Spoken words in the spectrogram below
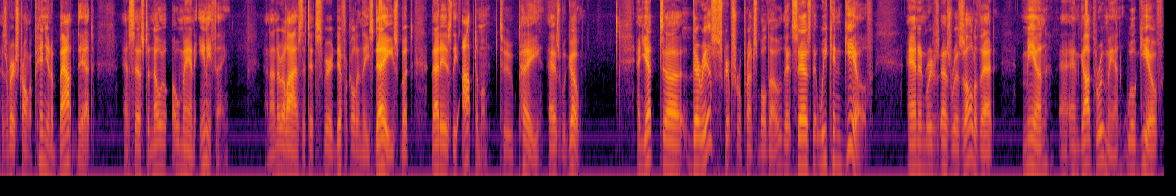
has a very strong opinion about debt and says to no owe man anything. And I realize that it's very difficult in these days, but that is the optimum to pay as we go. And yet, uh, there is a scriptural principle, though, that says that we can give. And as a result of that, men and God through men will give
